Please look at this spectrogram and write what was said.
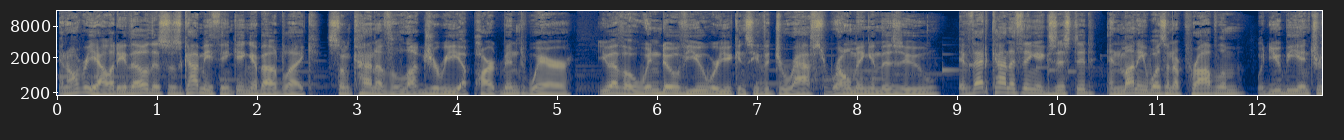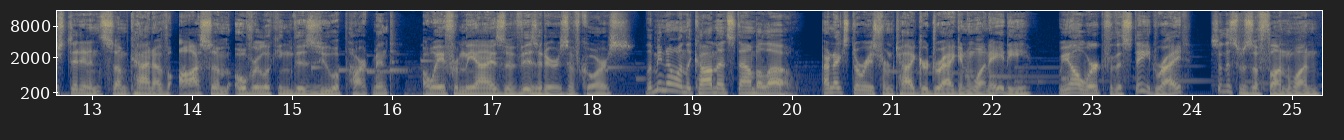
In all reality, though, this has got me thinking about like some kind of luxury apartment where you have a window view where you can see the giraffes roaming in the zoo. If that kind of thing existed and money wasn't a problem, would you be interested in some kind of awesome overlooking the zoo apartment? Away from the eyes of visitors, of course. Let me know in the comments down below. Our next story is from Tiger Dragon 180. We all work for the state, right? So this was a fun one.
